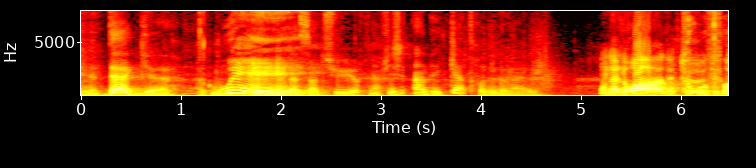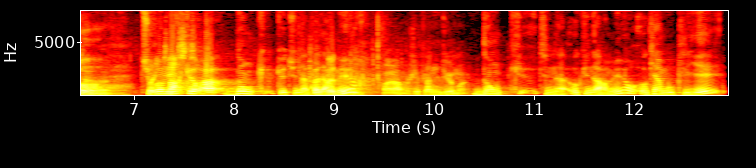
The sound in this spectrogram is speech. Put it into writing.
une dague à, ton- Ouais. à ta ceinture qui inflige 1 des 4 de dommages. On a le droit de te. Trop de te- fort. Tu remarqueras donc que tu n'as pas d'armure, Voilà, moi j'ai plein de dieux, moi. donc tu n'as aucune armure, aucun bouclier.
